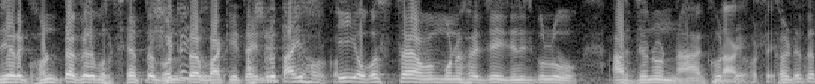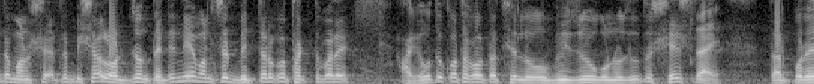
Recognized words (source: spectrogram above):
দিয়ে ঘণ্টা করে বলছে এত ঘণ্টা বাকি তাই তাই এই অবস্থায় আমার মনে হয় যে এই জিনিসগুলো আর যেন না ঘটে। ঘটে। কারণ এটা তো একটা মানুষের একটা বিশাল অর্জন তো এটা নিয়ে মানুষের বিতর্ক থাকতে পারে। আগেও তো কথা কথা ছিল অভিযোগ অনুযোগ তো শেষ নাই। তারপরে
